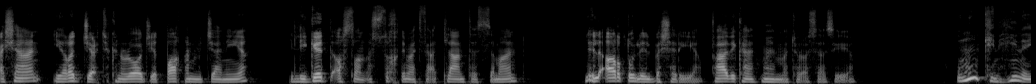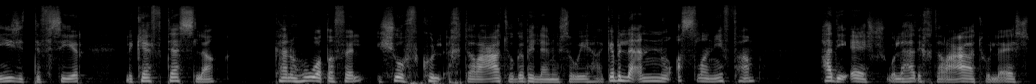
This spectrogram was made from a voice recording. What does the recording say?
عشان يرجع تكنولوجيا الطاقة المجانية اللي قد أصلا استخدمت في أتلانتس الزمان للأرض وللبشرية. فهذه كانت مهمته الأساسية. وممكن هنا يجي التفسير لكيف تسلا كان هو طفل يشوف كل اختراعاته قبل لا يسويها قبل لأنه أصلا يفهم هذه إيش ولا هذه اختراعات ولا إيش.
